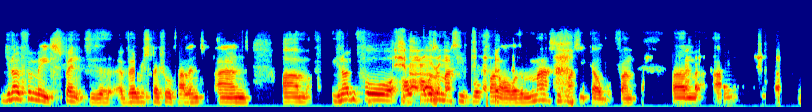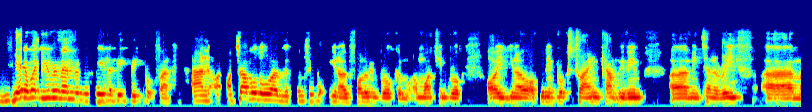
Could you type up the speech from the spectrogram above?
you know, for me, Spence is a, a very special talent, and um, you know, before I, I, was a massive Brook fan. I was a massive, massive Kell Brook fan. Um, and, yeah, well, you remember me being a big, big Brook fan, and I, I travelled all over the country, you know, following Brook and, and, watching Brook. I, you know, I've been in Brook's training camp with him um, in Tenerife. Um,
